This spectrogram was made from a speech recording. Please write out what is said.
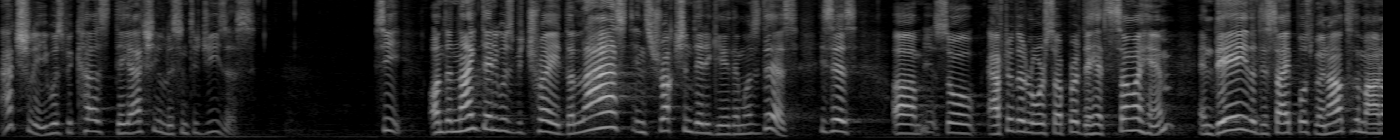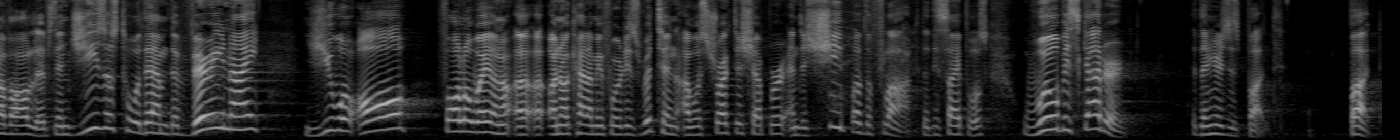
Actually, it was because they actually listened to Jesus. See, on the night that he was betrayed, the last instruction that he gave them was this. He says, um, So after the Lord's Supper, they had sung a hymn, and they, the disciples, went out to the Mount of Olives. Then Jesus told them, The very night you will all fall away on, uh, on academy, for it is written, I will strike the shepherd, and the sheep of the flock, the disciples, will be scattered. And then here's his but. But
